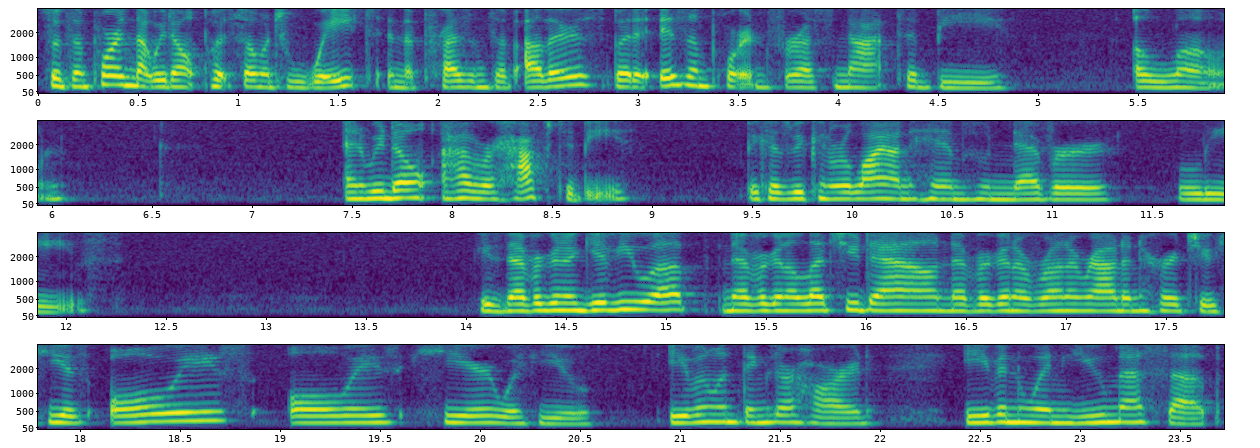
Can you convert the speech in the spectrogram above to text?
So it's important that we don't put so much weight in the presence of others, but it is important for us not to be alone. And we don't ever have to be because we can rely on Him who never leaves. He's never going to give you up, never going to let you down, never going to run around and hurt you. He is always, always here with you, even when things are hard, even when you mess up.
